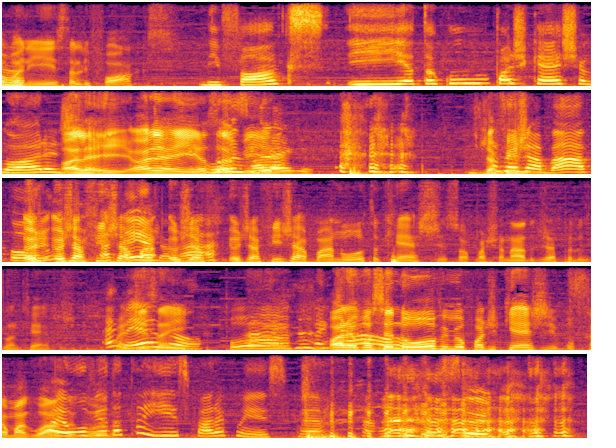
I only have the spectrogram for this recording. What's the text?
Alvanista, Lee Fox. de Fox. E eu tô com um podcast agora de Olha aí, olha aí, eu Usa- Olha sabia. aí. Já fazer fiz, jabá, pô. eu, eu já fiz Odeio jabá, eu jabá. já, eu já fiz jabá no outro cast. Sou apaixonado já pelo Slancast. É Mas diz aí. mesmo? Pô, Ai, olha, você não ouve meu podcast, vou ficar Ah, magoado. eu ouvi o da Thaís, para com isso. né? Absurdo.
